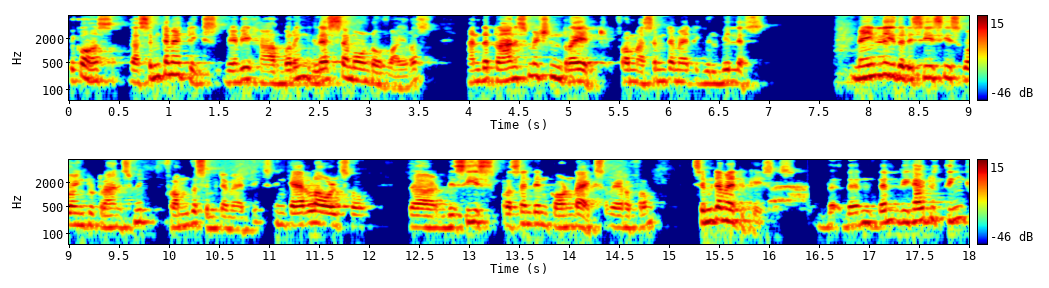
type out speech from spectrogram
because the asymptomatics may be harboring less amount of virus and the transmission rate from asymptomatic will be less. Mainly, the disease is going to transmit from the symptomatics. In Kerala, also, the disease present in contacts were from symptomatic cases. Then, then we have to think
